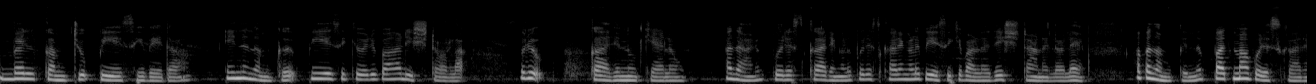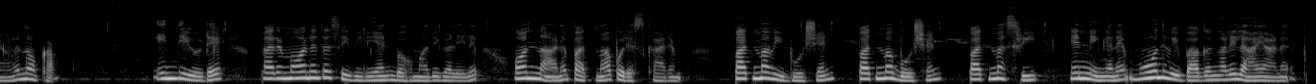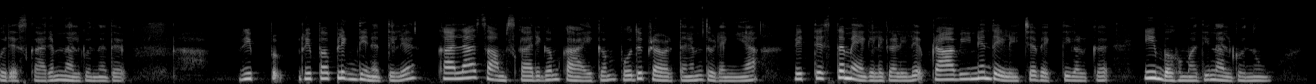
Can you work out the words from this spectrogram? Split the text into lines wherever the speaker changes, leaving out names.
Welcome to P S C Veda ഇന്ന് നമുക്ക് P S സിക്ക് ഒരുപാട് ഇഷ്ടമുള്ള ഒരു കാര്യം നോക്കിയാലോ. അതാണ് പുരസ്കാരങ്ങൾ. പുരസ്കാരങ്ങൾ പി എസ് സിക്ക് വളരെ ഇഷ്ടമാണല്ലോ അല്ലേ? അപ്പോൾ നമുക്കിന്ന് പത്മ പുരസ്കാരങ്ങൾ നോക്കാം. ഇന്ത്യയുടെ പരമോന്നത സിവിലിയൻ ബഹുമതികളിൽ ഒന്നാണ് പത്മ പുരസ്കാരം. പത്മവിഭൂഷൺ പത്മഭൂഷൺ പത്മശ്രീ എന്നിങ്ങനെ മൂന്ന് വിഭാഗങ്ങളിലായാണ് പുരസ്കാരം നൽകുന്നത്. റിപ്പബ്ലിക് ദിനത്തിൽ കലാ സാംസ്കാരികം കായികം പൊതുപ്രവർത്തനം തുടങ്ങിയ വ്യത്യസ്ത മേഖലകളിൽ പ്രാവീണ്യം തെളിയിച്ച വ്യക്തികൾക്ക് ഈ ബഹുമതി നൽകുന്നു.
